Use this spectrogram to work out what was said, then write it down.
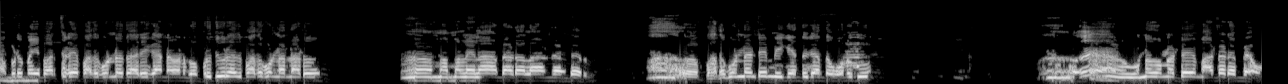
అప్పుడు మీ బర్త్డే పదకొండో తారీఖు అన్నాం అనుకో పృథ్వీరాజు పదకొండు అన్నాడు. ఆ, మమ్మల్ని ఇలా అన్నాడు అలా అంటారు. ఆ, పదకొండు అంటే మీకు ఎందుకు అంత వణుకు? ఉన్నది ఉన్నట్టే మాట్లాడాం మేము.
